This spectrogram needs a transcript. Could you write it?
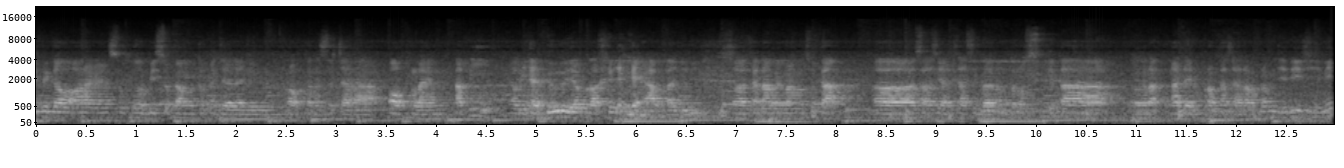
tipikal orang yang suka, lebih suka untuk ngejalanin proker secara offline tapi ngelihat dulu ya prokernya kayak apa jadi uh, karena memang suka uh, sosialisasi bareng terus kita ngera- ngadain proker secara offline jadi di sini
